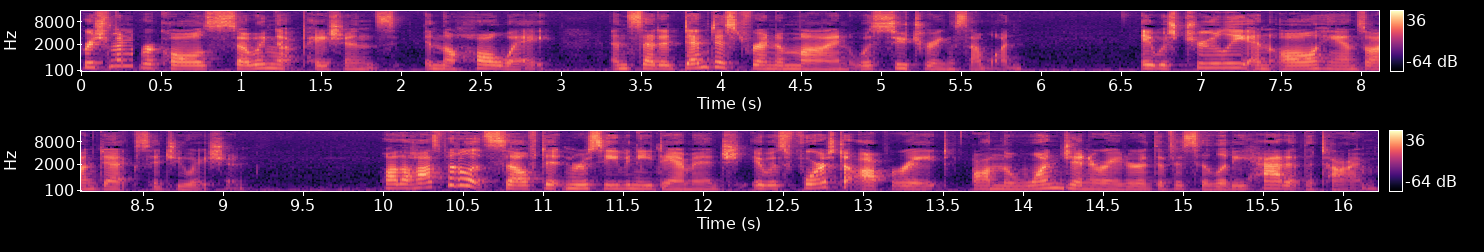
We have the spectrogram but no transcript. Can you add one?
Richmond recalls sewing up patients in the hallway and said a dentist friend of mine was suturing someone. It was truly an all hands on deck situation. While the hospital itself didn't receive any damage, it was forced to operate on the one generator the facility had at the time.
